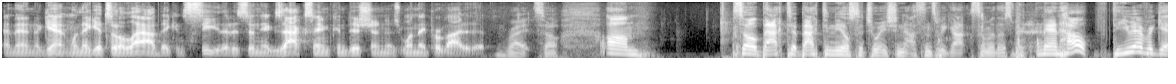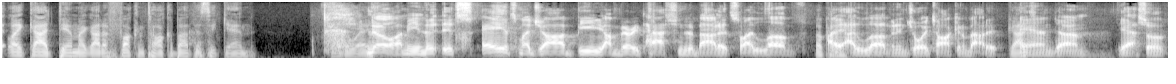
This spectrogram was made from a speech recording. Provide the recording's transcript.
And then again, when they get to the lab, they can see that it's in the exact same condition as when they provided it. Right. So, um, so back to back to Neil's situation now. Since we got some of those, man, how do you ever get like, God damn, I gotta fucking talk about this again? By the way, No, I mean it's a it's my job. B I'm very passionate about it, so I love Okay. I, I love and enjoy talking about it. Gotcha. And um, yeah, so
